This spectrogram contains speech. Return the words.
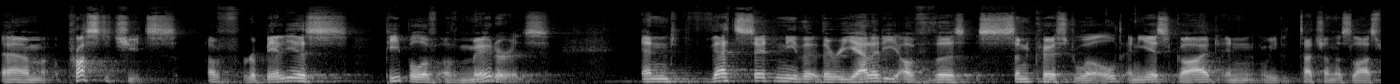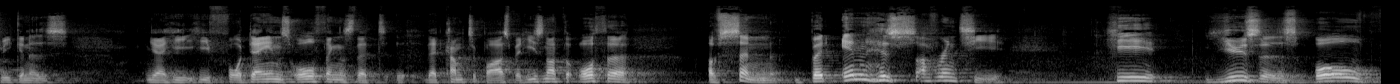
um, prostitutes, of rebellious people, of, of murderers. And that's certainly the, the reality of the sin cursed world. And yes, God, and we touched on this last week in his yeah, he, he ordains all things that, that come to pass, but he's not the author of sin. But in his sovereignty, he uses all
